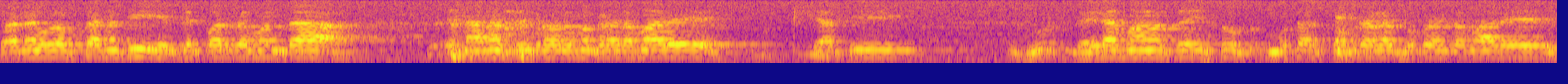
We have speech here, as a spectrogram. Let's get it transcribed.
તને ઓળખતા નથી એટલે પરરમણતા નાના છોકરાઓ રમકડા રમાડે. ત્યાંથી ગયડા માણસો મોટા છોકરાના છોકરાને રમાડે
